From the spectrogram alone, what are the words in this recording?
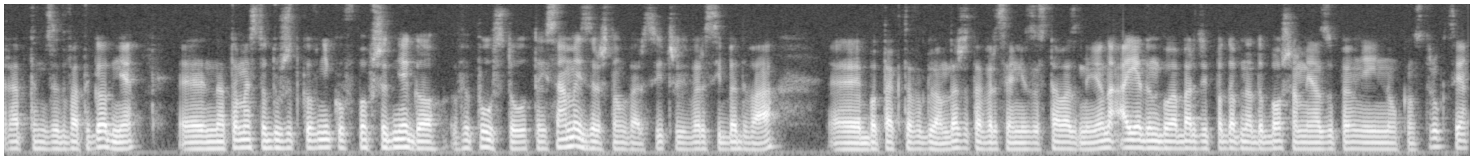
raptem ze dwa tygodnie. E, Natomiast od użytkowników poprzedniego wypustu, tej samej zresztą wersji, czyli wersji B2, e, bo tak to wygląda, że ta wersja nie została zmieniona, a jeden była bardziej podobna do Boscha, miała zupełnie inną konstrukcję.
